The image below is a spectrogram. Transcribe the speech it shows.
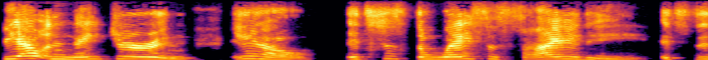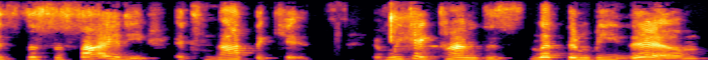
be out in nature and you know, it's just the way society, it's it's the society, it's not the kids. If we take time to let them be them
